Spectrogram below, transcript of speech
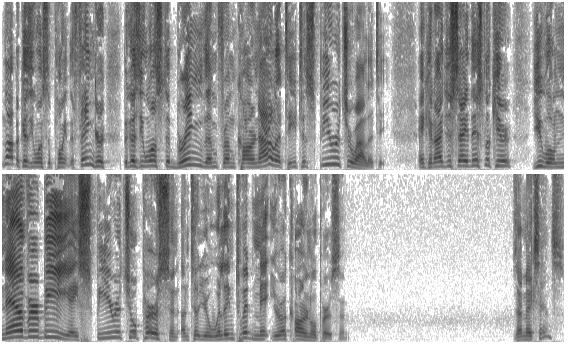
not because he wants to point the finger, because he wants to bring them from carnality to spirituality. And can I just say this? Look here. You will never be a spiritual person until you're willing to admit you're a carnal person. Does that make sense?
